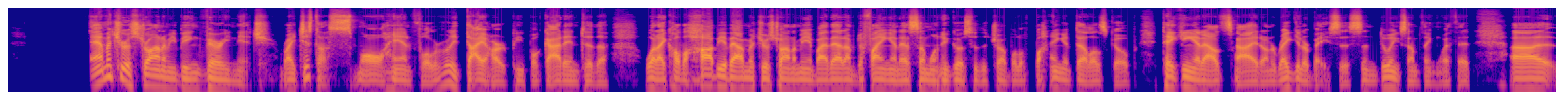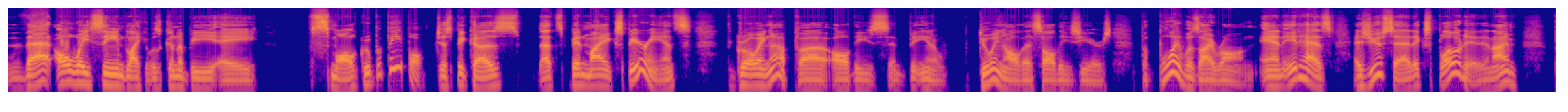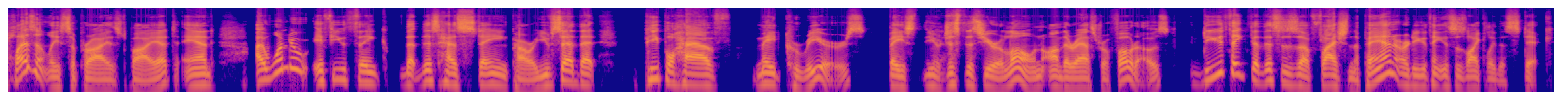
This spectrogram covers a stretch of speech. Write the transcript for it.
amateur astronomy being very niche, right? Just a small handful of really diehard people got into the what I call the hobby of amateur astronomy, and by that I'm defining it as someone who goes through the trouble of buying a telescope, taking it outside on a regular basis, and doing something with it. Uh, that always seemed like it was going to be a small group of people, just because that's been my experience growing up uh, all these you know doing all this all these years. But boy, was I wrong. And it has, as you said, exploded. And I'm pleasantly surprised by it. And I wonder if you think that this has staying power. You've said that people have made careers based, you know, just this year alone on their astrophotos. Do you think that this is a flash in the pan or do you think this is likely to stick?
